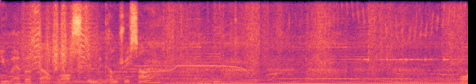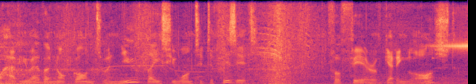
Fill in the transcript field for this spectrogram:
you ever felt lost in the countryside? Or have you ever not gone to a new place you wanted to visit for fear of getting lost?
